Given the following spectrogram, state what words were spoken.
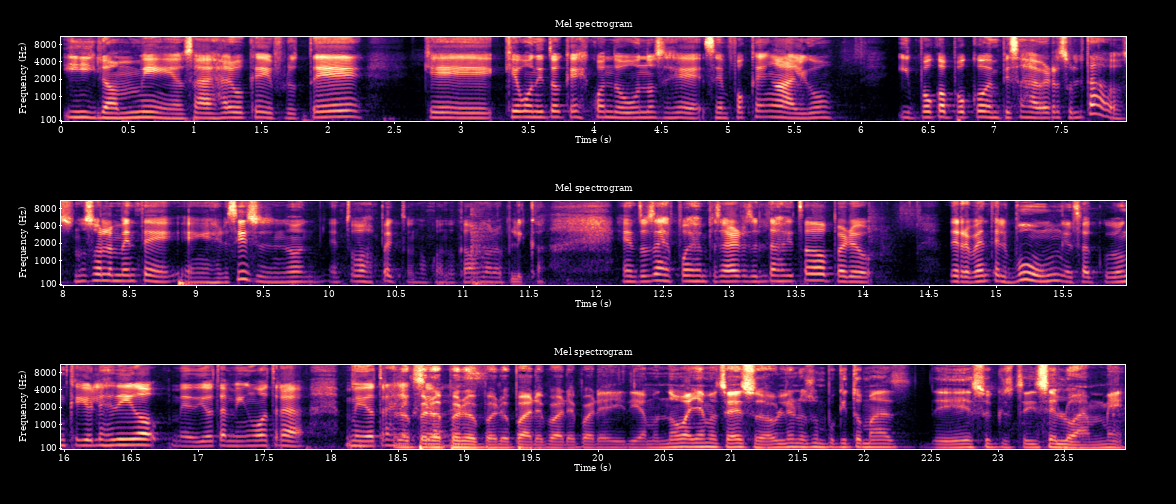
y lo amé, o sea, es algo que disfruté, que qué bonito que es cuando uno se, se enfoca en algo y poco a poco empiezas a ver resultados, no solamente en ejercicios, sino en todos aspectos, ¿no? cuando cada uno lo aplica. Entonces después empecé a ver resultados y todo, pero de repente el boom, el sacudón que yo les digo, me dio también otra, me dio otras Pero, lecciones. pero, pero, pero, pare, pare, pare digamos, no vayamos a eso, háblenos un poquito más de eso que usted dice, lo amé.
